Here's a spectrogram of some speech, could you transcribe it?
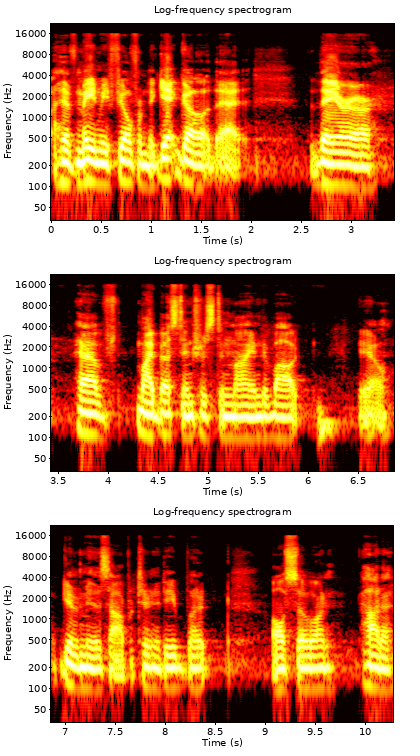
have made me feel from the get go that they are have my best interest in mind about you know giving me this opportunity, but also on how to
